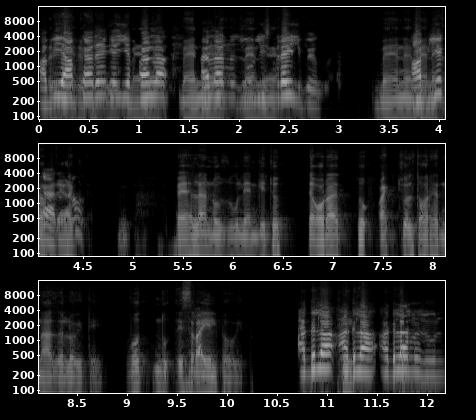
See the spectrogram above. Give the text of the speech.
ابھی آپ کہہ رہے ہیں کہ یہ پہلا پہلا نزول اسرائیل پہ ہوا میں نے آپ یہ کہہ رہے ہیں پہلا نزول یعنی کہ جو تورات جو ایکچوئل تورات نازل ہوئی تھی وہ اسرائیل پہ ہوئی تھی اگلا اگلا اگلا نزول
